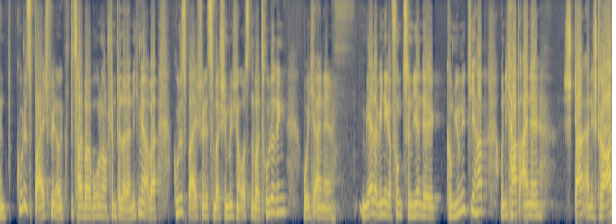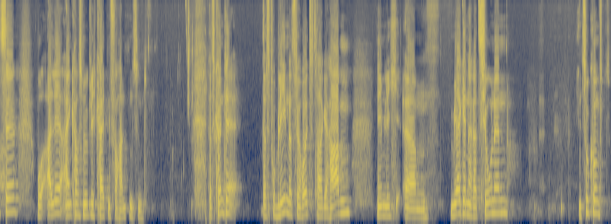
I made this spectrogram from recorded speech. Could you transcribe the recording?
ein gutes Beispiel, äh, bezahlbarer Wohnraum stimmt da leider nicht mehr, aber ein gutes Beispiel ist zum Beispiel Münchner Osten, Waldrudering, wo ich eine mehr oder weniger funktionierende Community habe und ich habe eine, eine Straße, wo alle Einkaufsmöglichkeiten vorhanden sind. Das könnte das Problem, das wir heutzutage haben, nämlich ähm, mehr Generationen in Zukunft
